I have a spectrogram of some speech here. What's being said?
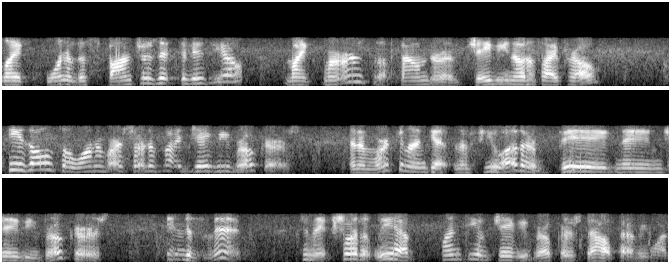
like one of the sponsors at DUvisio Mike Merz, the founder of JV Notify Pro. He's also one of our certified JV brokers. And I'm working on getting a few other big name JV brokers into the mix to make sure that we have plenty of JV brokers to help everyone.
